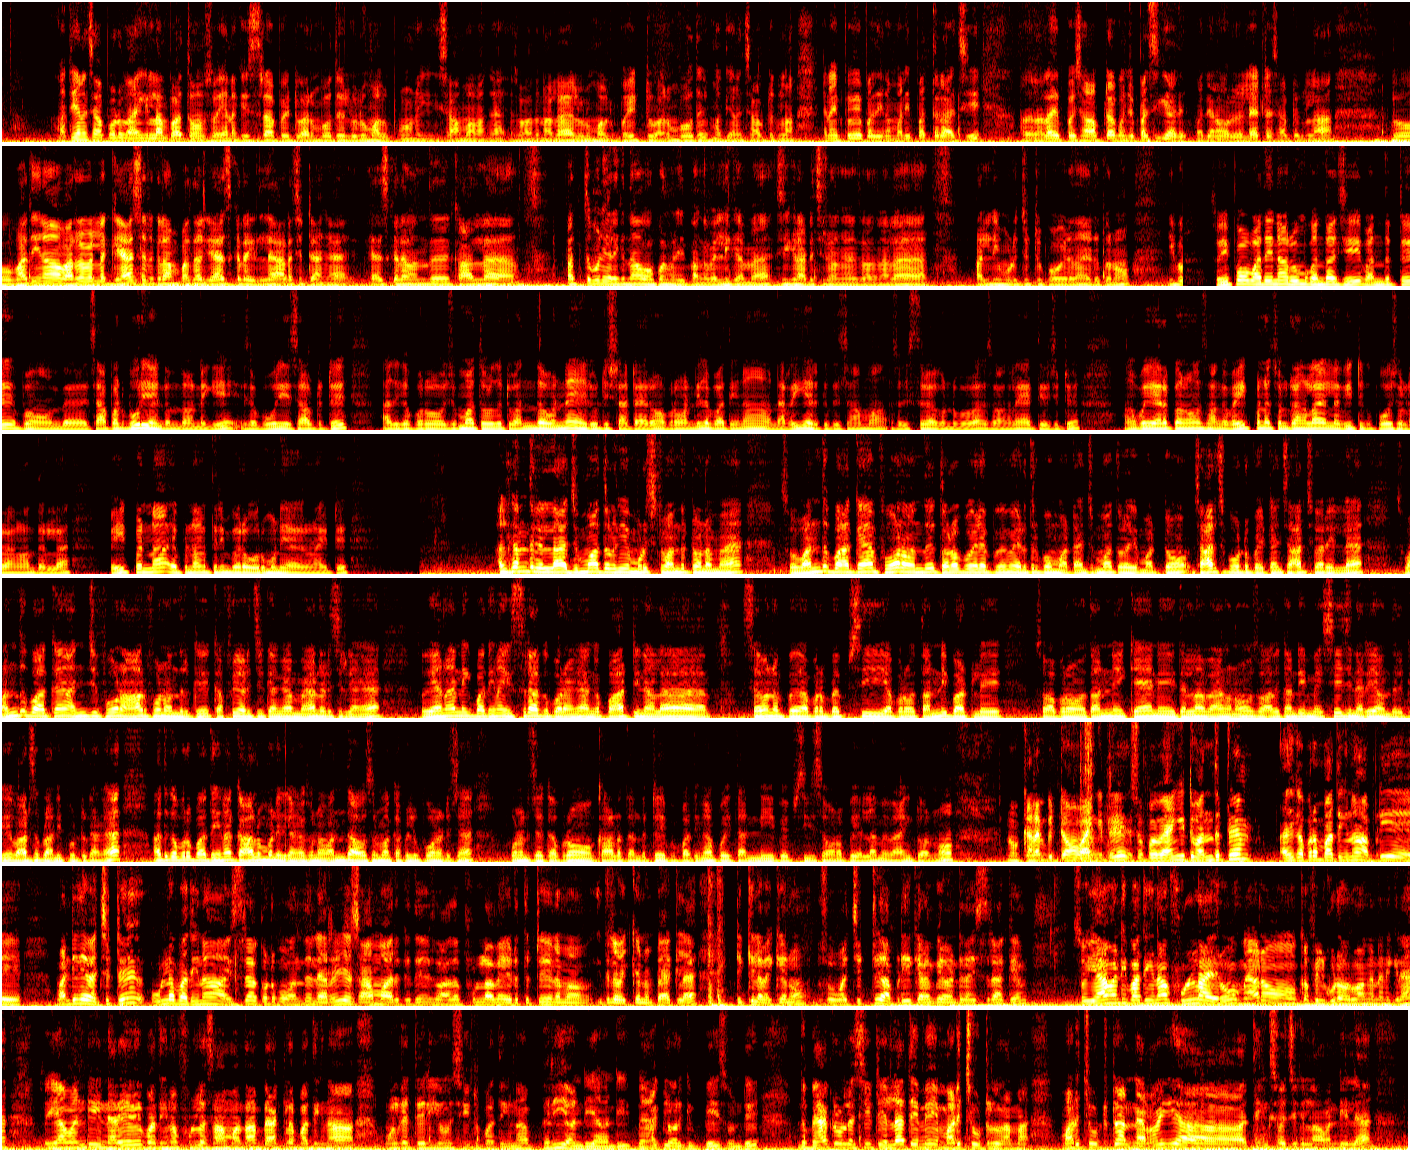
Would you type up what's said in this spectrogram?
மத்தியானம் சாப்பாடு வாங்கிடலாம் பார்த்தோம். ஸோ எனக்கு இஸ்ரா போயிட்டு வரும்போது லுலுமாலுக்கு போகணும் இன்னைக்கு சாமான் வாங்க. ஸோ அதனால் லுலுமாலுக்கு போயிட்டு வரும்போது மத்தியானம் சாப்பிட்டுக்கலாம். ஏன்னா இப்போவே பார்த்தீங்கன்னா மணி பத்தரை ஆச்சு அதனால் இப்போ சாப்பிட்டா கொஞ்சம் பசிக்காது. மத்தியானம் ஒரு லேட்டாக சாப்பிட்டுக்கலாம். ஸோ பார்த்தீங்கன்னா வர வரல கேஸ் எடுக்கலாம் பார்த்தா கேஸ் கடை இல்லை அடைச்சிட்டாங்க. கேஸ் கடை வந்து காலைல பத்து மணி வரைக்கும் தான் ஓப்பன் பண்ணியிருப்பாங்க. வெள்ளிக்கிழமை சீக்கிரம் அடைச்சிடுவாங்க ஸோ அதனால் பள்ளி முடிச்சுட்டு போயிட்டு தான் எடுக்கணும். இப்போ ஸோ இப்போ பார்த்தீங்கன்னா ரூமுக்கு வந்தாச்சு. வந்துட்டு இப்போ இந்த சாப்பாடு பூரி வாங்கிட்டு வந்தோம் அன்னைக்கு. ஸோ பூரியை சாப்பிட்டுட்டு அதுக்கப்புறம் சும்மா தொழுதுட்டு வந்த உடனே டியூட்டி ஸ்டார்ட் ஆயிரும். அப்புறம் வண்டியில் பார்த்தீங்கன்னா நிறைய இருக்குது சாமான் ஸோ இஸ்ரா கொண்டு போக ஸோ அதெல்லாம் ஏற்றி வச்சுட்டு அங்கே போய் இறக்கணும். ஸோ அங்கே வெயிட் பண்ண சொல்கிறாங்களா இல்லை வீட்டுக்கு போக சொல்கிறாங்களான்னு தெரில வெயிட் பண்ணால் எப்படினாலும் திரும்பி வர ஒரு மணி ஆயிரும் நைட்டு அல்ஹம்துலில்லா ஜும்மா தொழுகையை முடிச்சுட்டு வந்துட்டோம் நம்ம. ஸோ வந்து பார்க்க ஃபோனை வந்து தொலை போயில எப்பவுமே எடுத்துகிட்டு போக மாட்டேன். ஜும்மா தொழுகை மட்டும். சார்ஜ் போட்டு போயிட்டேன். சார்ஜ் வேறு இல்லை. ஸோ வந்து பார்க்க அஞ்சு ஃபோன் ஆறு ஃபோன் வந்திருக்கு. கஃபி அடிச்சிருக்காங்க மேல் அடிச்சிருக்காங்க. ஸோ ஏன்னா இன்னைக்கு பார்த்தீங்கன்னா இஸ்ராக்கு போகிறாங்க அங்கே பார்ட்டினால செவன் அப்பு அப்புறம் பெப்சி அப்புறம் தண்ணி பாட்டிலு ஸோ அப்புறம் தண்ணி கேனு இதெல்லாம் வாங்கணும். ஸோ அதுக்காண்டி மெசேஜ் நிறைய வந்திருக்கு. வாட்ஸ்அப்பில் அனுப்பி விட்ருக்காங்க அதுக்கப்புறம் பார்த்தீங்கன்னா காலும் பண்ணியிருக்காங்க. ஸோ நான் வந்து அவசரமாக கஃபிலுக்கு ஃபோன் அடித்தேன் ஃபோன் அடிச்சதுக்கப்புறம் கார்டை தந்துட்டு இப்போ பார்த்தீங்கன்னா போய் தண்ணி பெப்சி செவனப்பு எல்லாமே வாங்கிட்டு வரணும். நம்ம கிளம்பிட்டோம் வாங்கிட்டு. ஸோ இப்போ வாங்கிட்டு வந்துட்டு அதுக்கப்புறம் பார்த்தீங்கன்னா அப்படியே வண்டியிலே வச்சுட்டு உள்ளே பார்த்தீங்கன்னா இஸ்ரா கொண்டு போய் வந்து நிறைய சாமான் இருக்குது. ஸோ அதை ஃபுல்லாகவே எடுத்துகிட்டு நம்ம இதில் வைக்கணும் பேக்கில் டிக்கியில் வைக்கணும். ஸோ வச்சுட்டு அப்படியே கிளம்பிட வேண்டியதான் இஸ்ராக்கு. ஸோ என் வண்டி பார்த்தீங்கன்னா ஃபுல் ஆயிரும். மேடம் கஃபில் கூட வருவாங்கன்னு நினைக்கிறேன். ஸோ என் வண்டி நிறையவே பார்த்தீங்கன்னா ஃபுல்லாக சாமான் தான். பேக்கில் பார்த்தீங்கன்னா உங்களுக்கே தெரியும். சீட்டு பார்த்தீங்கன்னா பெரிய வண்டி என் வண்டி. பேக்கில் வரைக்கும் பேஸ் உண்டு. இந்த பேக்கில் உள்ள சீட்டு எல்லாத்தையுமே மடிச்சு விட்டுறலாம் நம்ம. மடிச்சு விட்டுட்டா நிறைய திங்ஸ் வச்சுக்கலாம் வண்டியில்.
